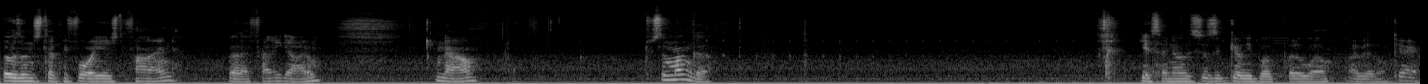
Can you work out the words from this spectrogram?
Those ones took me four years to find, but I finally got them. Now, to some manga. Yes, I know this is a girly book, but oh well, I really don't care.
